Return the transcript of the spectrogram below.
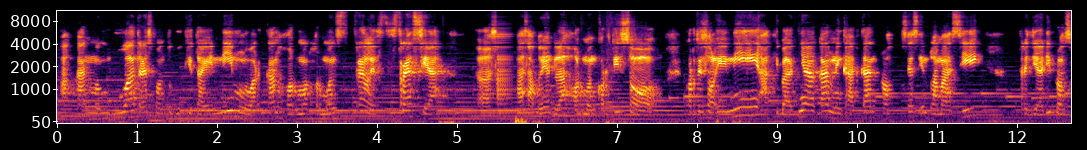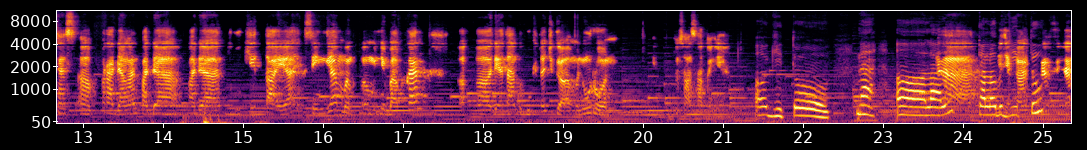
akan membuat respon tubuh kita ini mengeluarkan hormon-hormon stres stres ya uh, salah satunya adalah hormon kortisol. Kortisol ini akibatnya akan meningkatkan proses inflamasi, terjadi proses uh, peradangan pada pada tubuh kita ya, sehingga menyebabkan uh, daya tahan tubuh kita juga menurun. Itu salah satunya. Oh gitu. Nah, uh, lalu ya, kalau begitu, ya,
